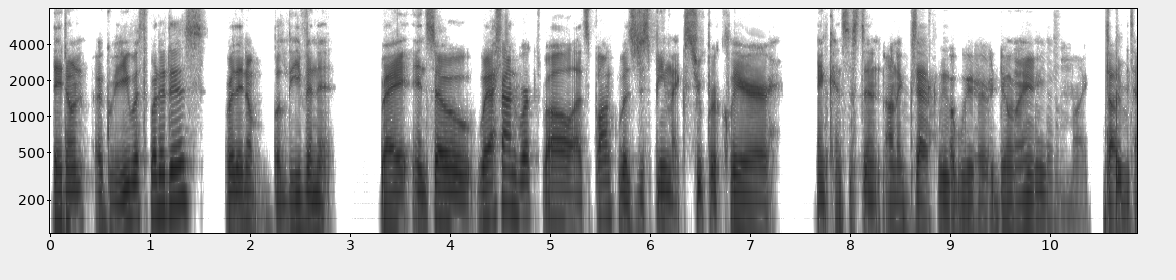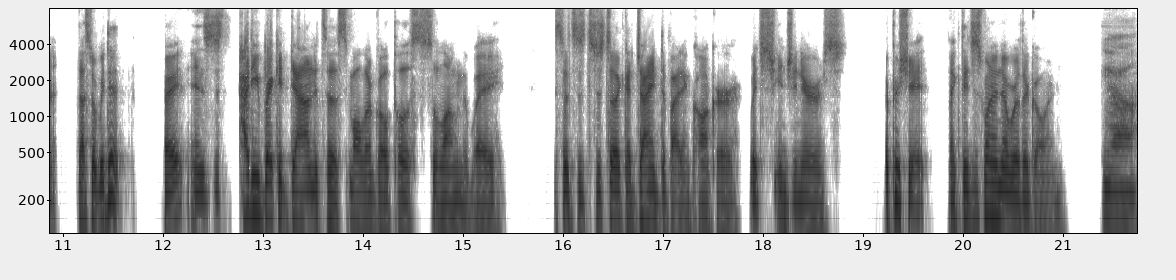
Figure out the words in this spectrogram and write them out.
they don't agree with what it is or they don't believe in it right? And so what I found worked well at Splunk was just being like super clear and consistent on exactly what we were doing. I'm like, that's what we did, right? And it's just how do you break it down into smaller goalposts along the way? So it's just like a giant divide and conquer, which engineers appreciate. Like they just want to know where they're going. Yeah.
